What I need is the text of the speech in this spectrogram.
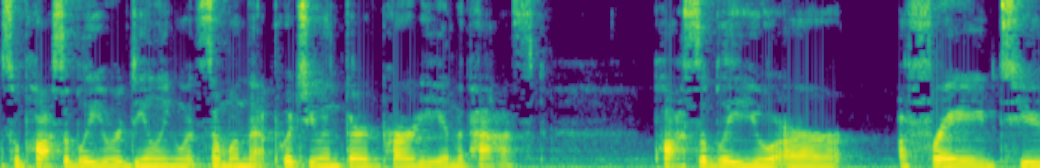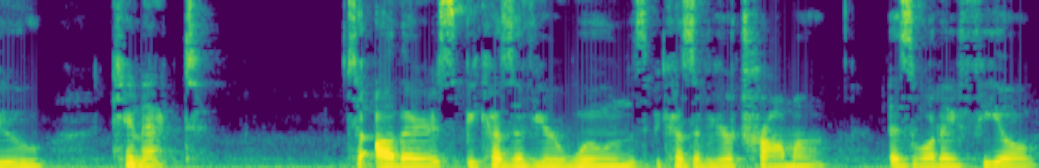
So possibly you were dealing with someone that put you in third party in the past. Possibly you are afraid to connect to others because of your wounds, because of your trauma, is what I feel.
